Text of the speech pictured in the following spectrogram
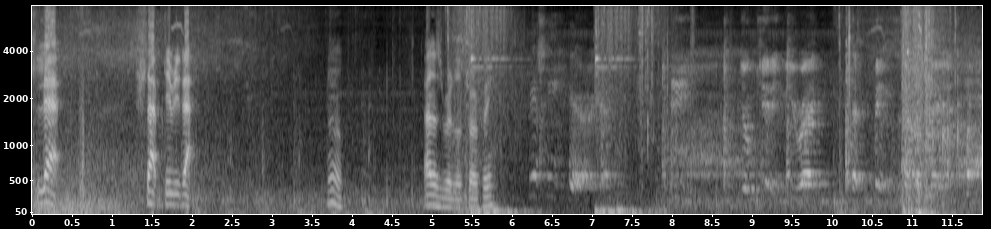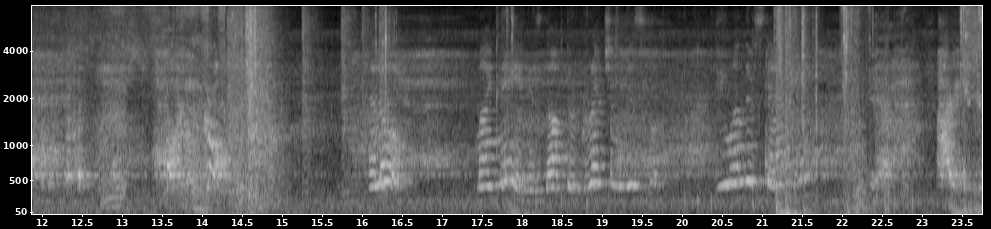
Slap. Slap dibby that. Oh. And a trophy. Is he here yet? You're kidding me, right? That thing's. Dr. Gretchen Whistler. Do you understand me? Yeah, I hear you,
